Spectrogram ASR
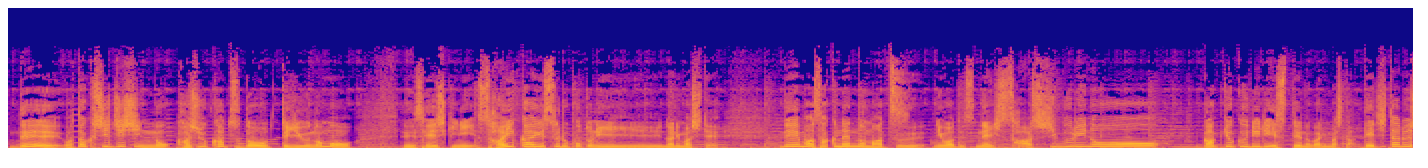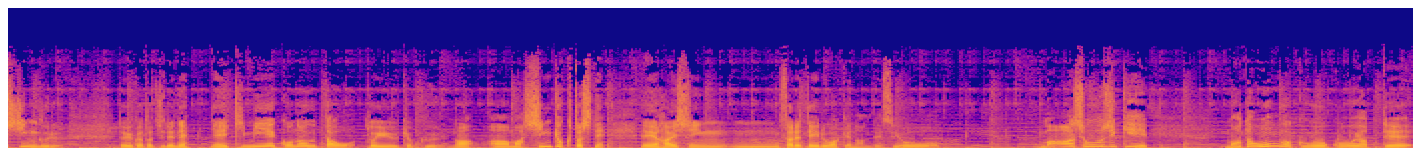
で私自身の歌手活動っていうのも、えー正式に再開することになりまして。で、まあ、昨年の末にはですね久しぶりの楽曲リリースっていうのがありました。デジタルシングルという形でね「えー君へこの歌を」という曲があまあ新曲として、えー配信、うんされているわけなんですよ。まあ正直また音楽をこうやって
